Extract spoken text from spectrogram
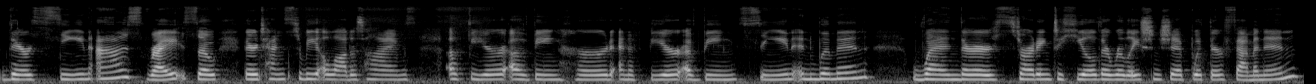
they're seen as, right? So there tends to be a lot of times a fear of being heard and a fear of being seen in women when they're starting to heal their relationship with their feminine.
